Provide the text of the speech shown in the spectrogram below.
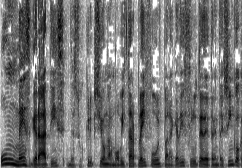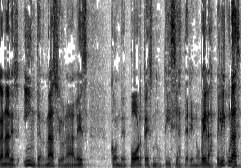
un mes gratis de suscripción a Movistar Play Full para que disfrute de 35 canales internacionales con deportes, noticias, telenovelas, películas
